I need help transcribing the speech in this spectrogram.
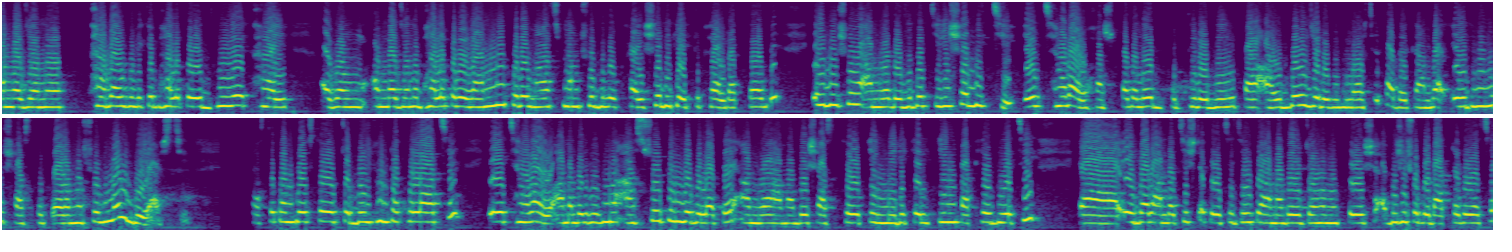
আমরা যেন খাবারগুলিকে ভালো করে ধুয়ে খাই এবং আমরা যেন ভালো করে রান্না করে মাছ, মাংসগুলো খাই, সেদিকে একটু খেয়াল রাখতে হবে। এই বিষয়ে আমরা রোগীদের চিকিৎসা দিচ্ছি। এছাড়াও হাসপাতালে ভর্তি রোগী বা আউটডোরে যে রোগীগুলো আছে, তাদেরকে আমরা এই ধরনের স্বাস্থ্য পরামর্শগুলো দিয়ে আসছি। স্বাস্থ্য কমপ্লেক্স তো চব্বিশ ঘণ্টা খোলা আছে। এছাড়াও আমাদের বিভিন্ন আশ্রয় কেন্দ্রগুলোতে আমরা আমাদের স্বাস্থ্য টিম মেডিকেল টিম পাঠিয়ে দিয়েছি। এবার আমরা চেষ্টা করেছি, যেহেতু আমাদের জনমুখপুরে বিশেষজ্ঞ ডাক্তার রয়েছে,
